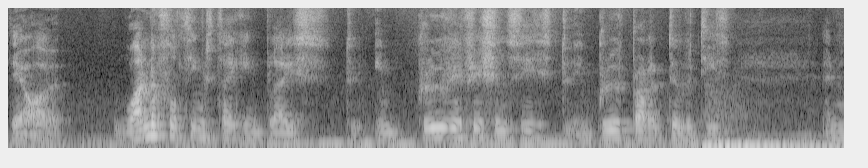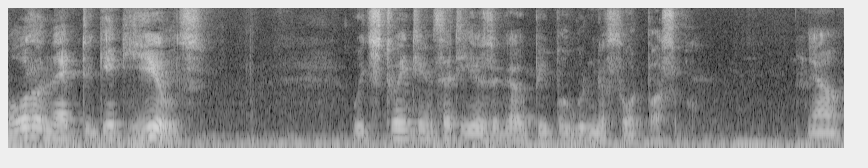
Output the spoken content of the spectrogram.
there are wonderful things taking place to improve efficiencies, to improve productivities, and more than that, to get yields, which 20 and 30 years ago people wouldn't have thought possible. Now,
